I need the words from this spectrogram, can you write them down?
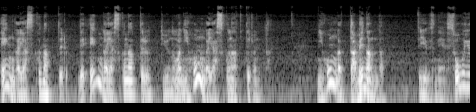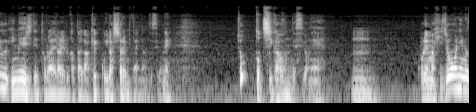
円が安くなってる。で、円が安くなってるっていうのは日本が安くなってるんだ。日本がダメなんだっていうですね、そういうイメージで捉えられる方が結構いらっしゃるみたいなんですよね。ちょっと違うんですよね。うん。これま非常に難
